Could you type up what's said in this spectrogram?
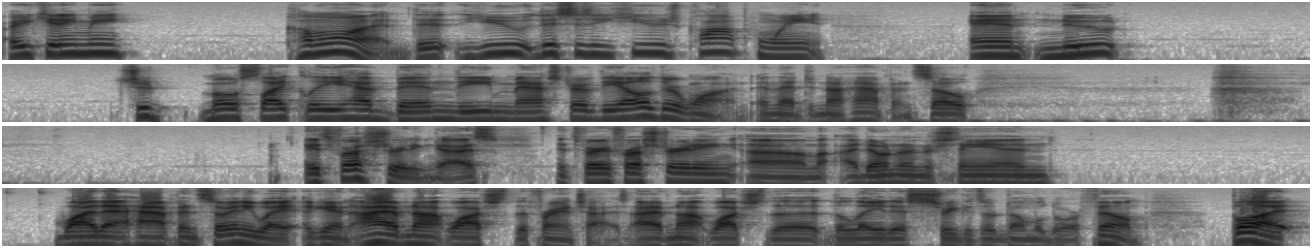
Are you kidding me? Come on, you. This is a huge plot point, and Newt should most likely have been the master of the Elder Wand, and that did not happen. So it's frustrating, guys. It's very frustrating. Um, I don't understand why that happened. So anyway, again, I have not watched the franchise. I have not watched the the latest Secrets of Dumbledore film, but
